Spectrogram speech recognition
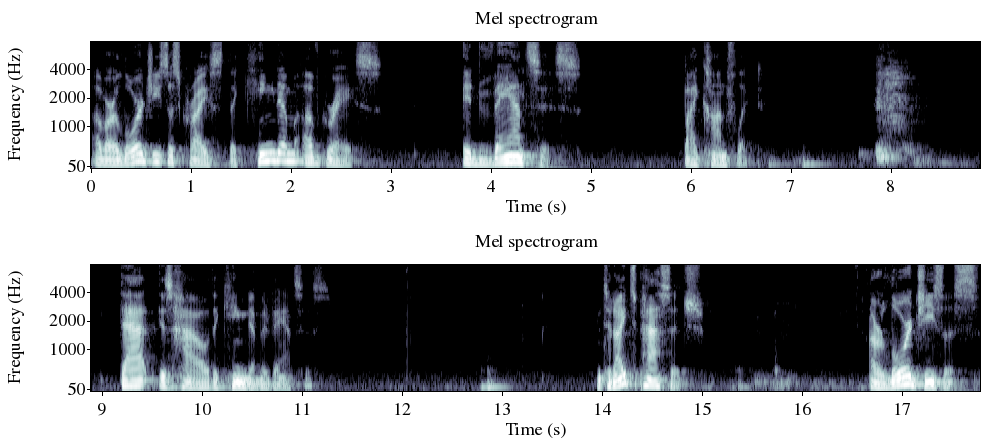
of our Lord Jesus Christ, the kingdom of grace, advances by conflict. That is how the kingdom advances. In tonight's passage, our Lord Jesus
